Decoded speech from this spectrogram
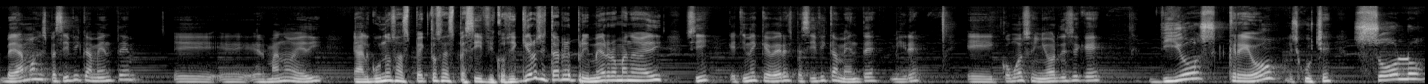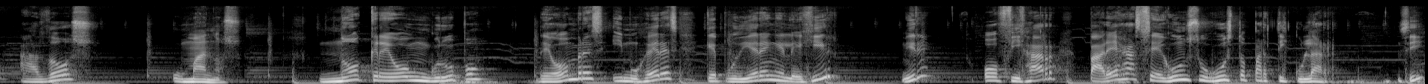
veamos específicamente, eh, eh, hermano Eddie, algunos aspectos específicos. Y quiero citarle primero, hermano Eddie, ¿sí? que tiene que ver específicamente, mire, eh, cómo el Señor dice que Dios creó, escuche, solo a dos humanos. No creó un grupo de hombres y mujeres que pudieran elegir, mire, o fijar parejas según su gusto particular. ¿Sí?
